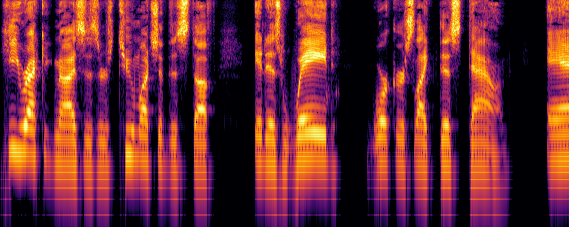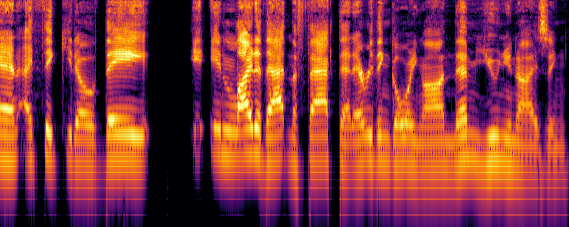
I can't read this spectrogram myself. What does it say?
He recognizes there's too much of this stuff. It has weighed workers like this down. And I think, you know, they, in light of that and the fact that everything going on, them unionizing,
